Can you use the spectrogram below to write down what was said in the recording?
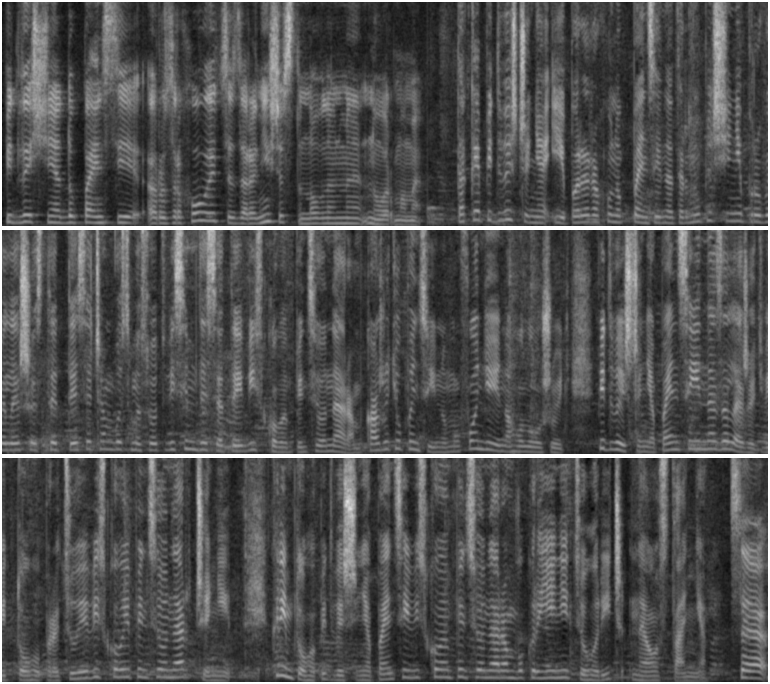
підвищення до пенсії розраховуються за раніше встановленими нормами. Таке підвищення і перерахунок пенсій на Тернопільщині провели 6 тисячам 880 військовим пенсіонерам, кажуть у пенсійному фонді і наголошують, підвищення пенсії не залежить від того, працює військовий пенсіонер чи ні. Крім того, підвищення пенсій військовим пенсіонерам в Україні цьогоріч не останнє. Це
